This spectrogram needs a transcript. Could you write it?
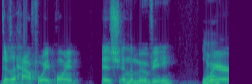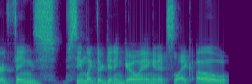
there's a halfway point ish in the movie yeah. where things seem like they're getting going and it's like oh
